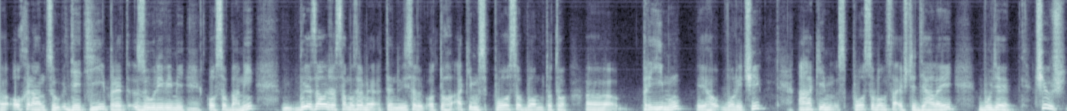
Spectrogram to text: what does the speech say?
ochráncu detí pred zúrivými mm. osobami. Bude záležať samozrejme ten výsledok od toho, akým spôsobom toto príjmu jeho voliči a akým spôsobom sa ešte ďalej bude či už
